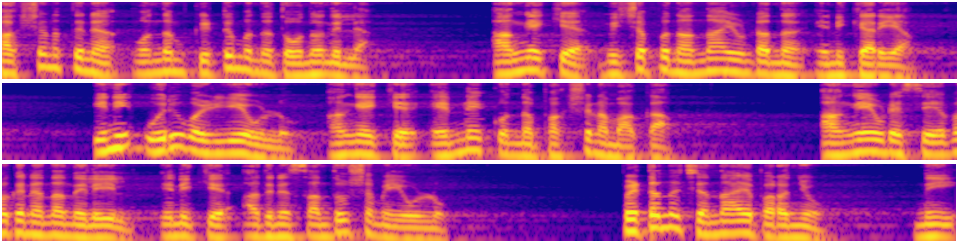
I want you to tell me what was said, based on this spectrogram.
ഭക്ഷണത്തിന് ഒന്നും കിട്ടുമെന്ന് തോന്നുന്നില്ല. അങ്ങയ്ക്ക് വിശപ്പ് നന്നായുണ്ടെന്ന് എനിക്കറിയാം. ഇനി ഒരു വഴിയേ ഉള്ളൂ. അങ്ങയ്ക്ക് എന്നെ കൊന്ന് ഭക്ഷണമാക്കാം. അങ്ങയുടെ എന്ന നിലയിൽ എനിക്ക് അതിന് സന്തോഷമേ ഉള്ളൂ. പെട്ടെന്ന് ചെന്നായ പറഞ്ഞു നീ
